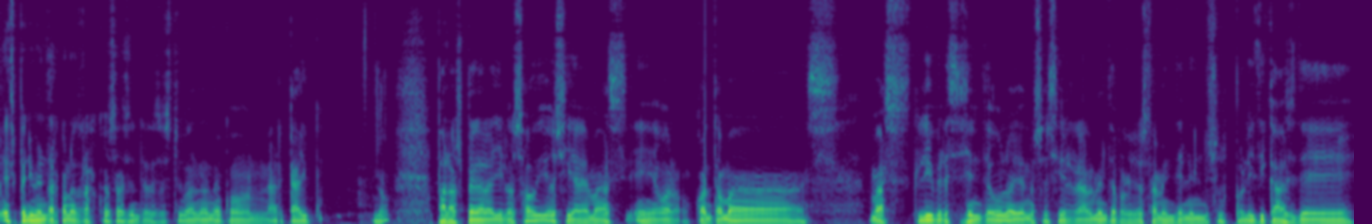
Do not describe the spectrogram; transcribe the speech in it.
experimentar con otras cosas, entonces estuve andando con Archive, ¿no? Para hospedar allí los audios y además, eh, bueno, cuanto más más libre se siente uno, yo no sé si realmente, porque ellos también tienen sus políticas de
